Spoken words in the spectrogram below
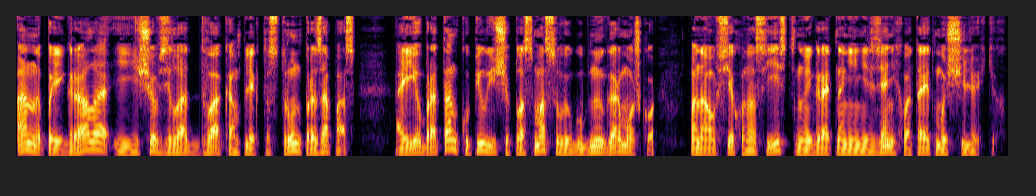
Анна поиграла и еще взяла два комплекта струн про запас, а ее братан купил еще пластмассовую губную гармошку – она у всех у нас есть, но играть на ней нельзя, не хватает мощи легких.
